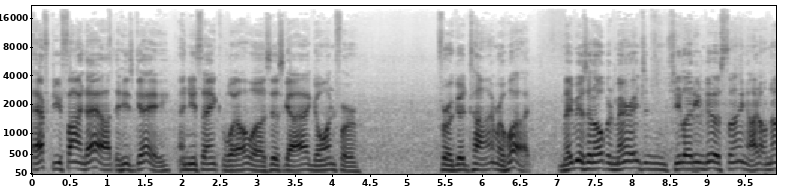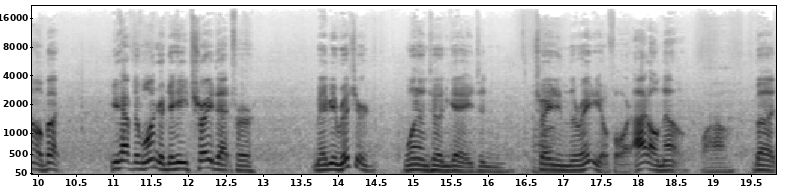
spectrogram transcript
After you find out that he's gay, and you think, "Well, was this guy going for for a good time or what?" Maybe it's an open marriage and she let him do his thing. I don't know, but you have to wonder: Did he trade that for maybe Richard wanting to engage and trading the radio for it? I don't know. Wow. But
